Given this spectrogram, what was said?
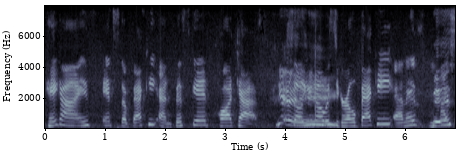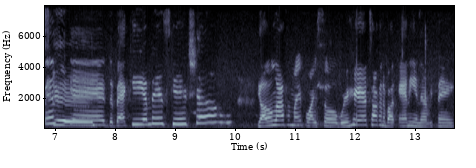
Hey guys, it's the Becky and Biscuit podcast. Yay! So you know it's your girl Becky and it's my Biscuit. Biscuit, the Becky and Biscuit show. Y'all don't laugh at my voice, so we're here talking about Annie and everything.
